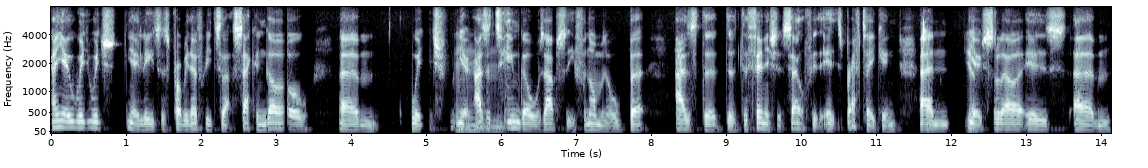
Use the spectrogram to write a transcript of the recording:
and you know which, which, you know leads us probably inevitably to that second goal um, which you know, mm. as a mm. team goal was absolutely phenomenal, but as the the, the finish itself, it, it's breathtaking. And yep. you know, Salah is um,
